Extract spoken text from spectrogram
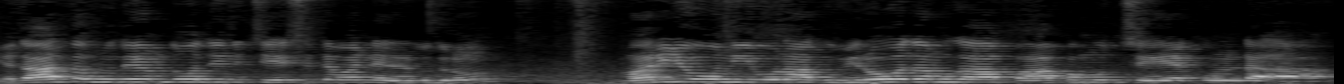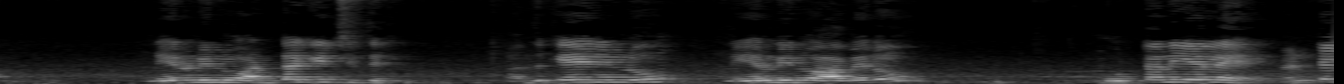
యథార్థ హృదయంతో దీన్ని చేసితవని నేను ఎరుగుదును మరియు నీవు నాకు విరోధముగా పాపము చేయకుండా నేను నిన్ను అడ్డగించి తిని అందుకే నిన్ను నేను నిన్ను ఆమెను ముట్టనీయలే. అంటే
